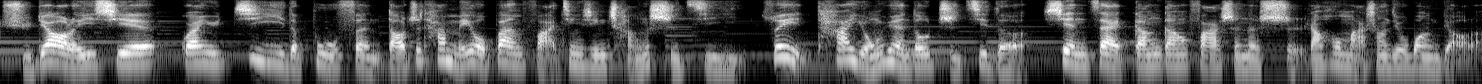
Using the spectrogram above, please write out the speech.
取掉了一些。关于记忆的部分，导致他没有办法进行常识记忆，所以他永远都只记得现在刚刚发生的事，然后马上就忘掉了。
